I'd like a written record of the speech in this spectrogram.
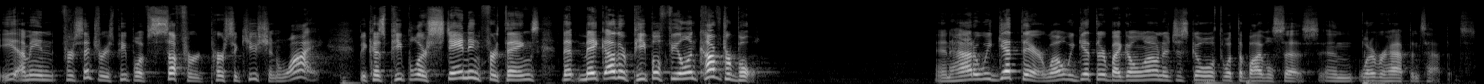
I mean, for centuries, people have suffered persecution. Why? Because people are standing for things that make other people feel uncomfortable. And how do we get there? Well, we get there by going on and just go with what the Bible says, and whatever happens, happens.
